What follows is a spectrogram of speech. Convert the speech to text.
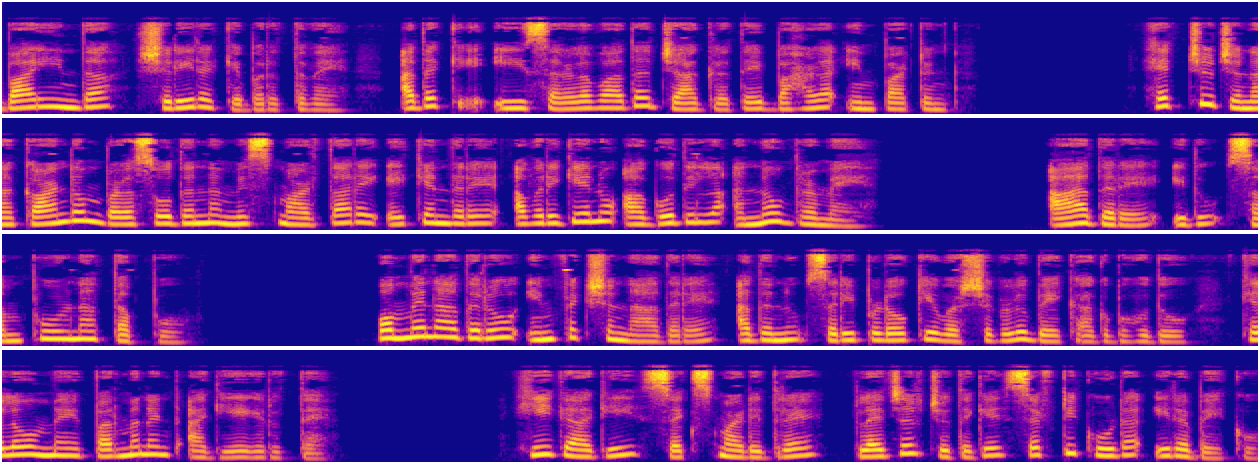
ಬಾಯಿಯಿಂದ ಶರೀರಕ್ಕೆ ಬರುತ್ತವೆ, ಅದಕ್ಕೆ ಈ ಸರಳವಾದ ಜಾಗ್ರತೆ ಬಹಳ ಇಂಪಾರ್ಟೆಂಟ್ ಹೆಚ್ಚು ಜನ ಕಾಂಡೋಮ್ ಬಳಸೋದನ್ನ ಮಿಸ್ ಮಾಡ್ತಾರೆ ಏಕೆಂದರೆ ಅವರಿಗೇನೂ ಆಗೋದಿಲ್ಲ ಅನ್ನೋ ಭ್ರಮೆ. ಆದರೆ ಇದು ಸಂಪೂರ್ಣ ತಪ್ಪು. ಒಮ್ಮೆನಾದರೂ ಇನ್ಫೆಕ್ಷನ್ ಆದರೆ ಅದನ್ನು ಸರಿಪಡೋಕೆ ವರ್ಷಗಳು ಬೇಕಾಗಬಹುದು, ಕೆಲವೊಮ್ಮೆ ಪರ್ಮನೆಂಟ್ ಆಗಿಯೇ ಇರುತ್ತೆ. ಹೀಗಾಗಿ ಸೆಕ್ಸ್ ಮಾಡಿದ್ರೆ ಪ್ಲೆಜರ್ ಜೊತೆಗೆ ಸೇಫ್ಟಿ ಕೂಡ ಇರಬೇಕು.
